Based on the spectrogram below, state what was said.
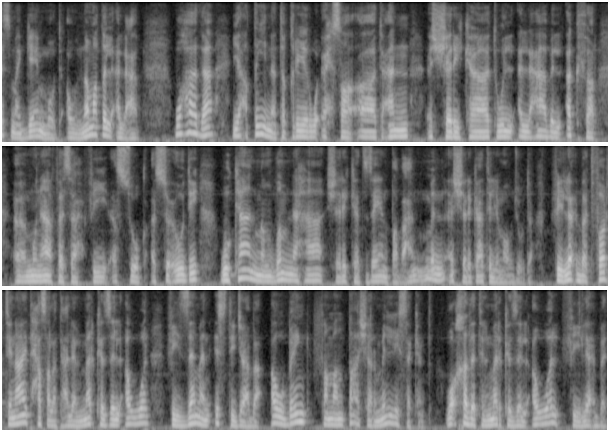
اسمه جيم مود أو نمط الألعاب. وهذا يعطينا تقرير وإحصاءات عن الشركات والألعاب الأكثر آه، منافسة في السوق السعودي وكان من ضمنها شركة زين طبعا من الشركات اللي موجودة. في لعبة فورتنايت حصلت على المركز الأول في زمن استجابة أو ping 18 millisecond. وأخذت المركز الأول في لعبة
